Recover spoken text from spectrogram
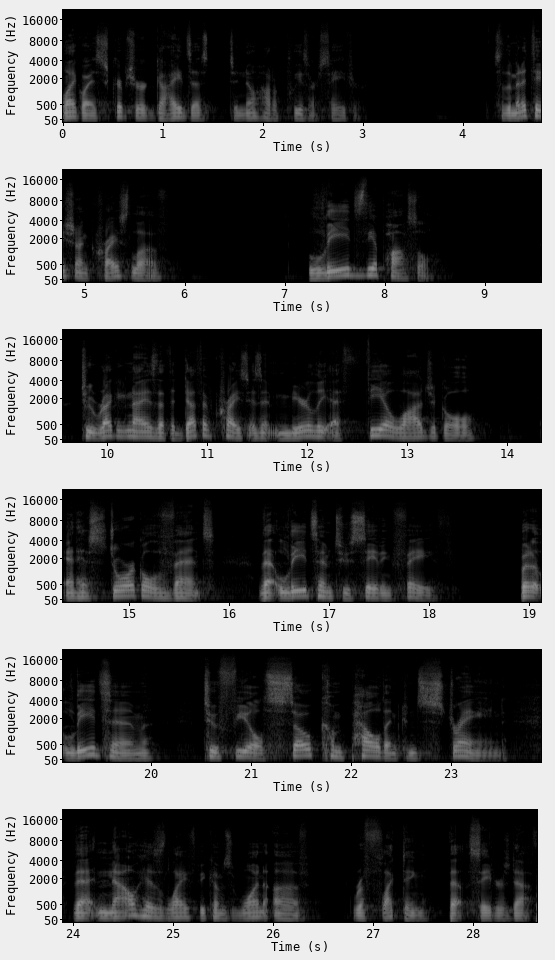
Likewise, Scripture guides us to know how to please our Savior. So the meditation on Christ's love leads the apostle to recognize that the death of Christ isn't merely a theological and historical event that leads him to saving faith, but it leads him to feel so compelled and constrained that now his life becomes one of reflecting that Savior's death.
